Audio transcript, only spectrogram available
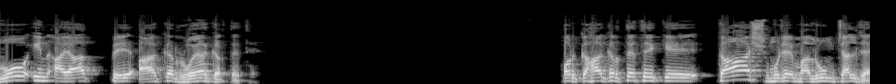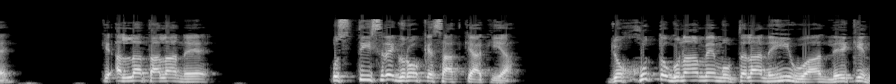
وہ ان آیات پہ آ کر رویا کرتے تھے۔ اور کہا کرتے تھے کہ کاش مجھے معلوم چل جائے کہ اللہ تعالی نے اس تیسرے گروہ کے ساتھ کیا کیا، جو خود تو گناہ میں مبتلا نہیں ہوا، لیکن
